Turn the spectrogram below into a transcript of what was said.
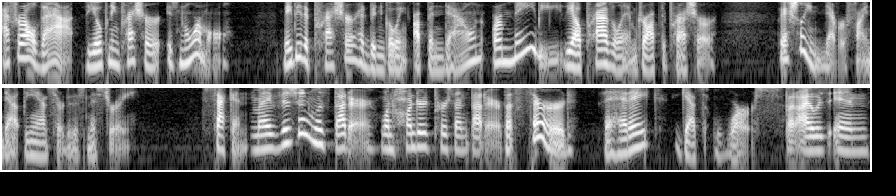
After all that, the opening pressure is normal. Maybe the pressure had been going up and down, or maybe the alprazolam dropped the pressure. We actually never find out the answer to this mystery. Second, my vision was better, 100% better. But third, the headache gets worse. But I was in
